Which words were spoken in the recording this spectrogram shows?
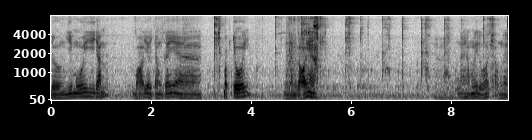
đường với muối với giấm, bỏ vô trong cái à, bắp chuối. Mình làm gỏi ha. À, nãy không lấy đũa trọng lên.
